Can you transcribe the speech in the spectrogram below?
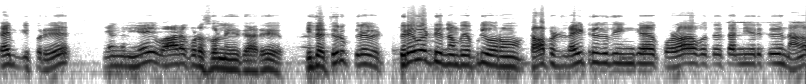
டைம் கீப்பரு எங்களையே வார கூட சொல்லியிருக்காரு. இந்த திரு பிரைவேட் பிரைவேட் நம்ம எப்படி வரோம்? காப்பரேட் லைட் இருக்குது இங்க குழாவத்து தண்ணி இருக்கு நாங்க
